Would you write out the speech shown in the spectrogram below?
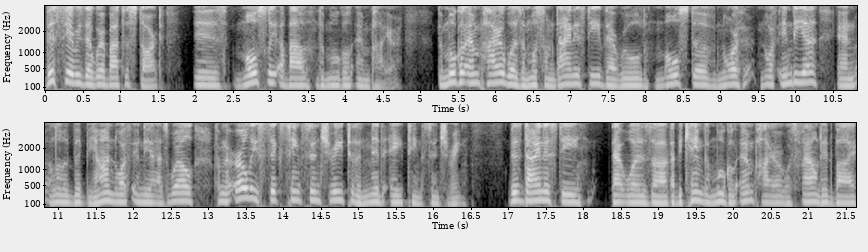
This series that we're about to start is mostly about the Mughal Empire. The Mughal Empire was a Muslim dynasty that ruled most of North North India and a little bit beyond North India as well from the early 16th century to the mid 18th century. This dynasty that was uh, that became the Mughal Empire was founded by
